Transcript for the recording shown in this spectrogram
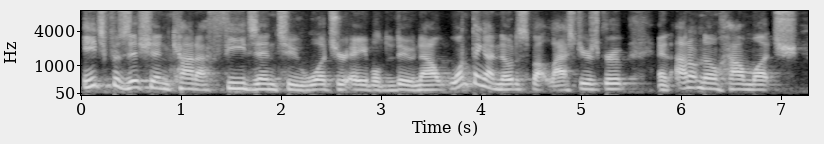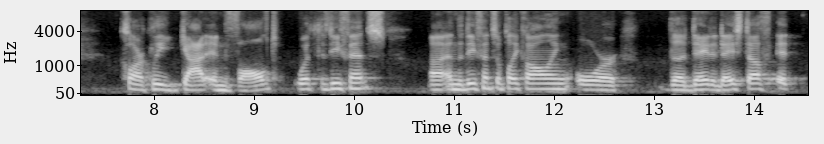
each position kind of feeds into what you're able to do. Now, one thing I noticed about last year's group, and I don't know how much Clark Lea got involved with the defense uh, and the defensive play calling or the day to day stuff. It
